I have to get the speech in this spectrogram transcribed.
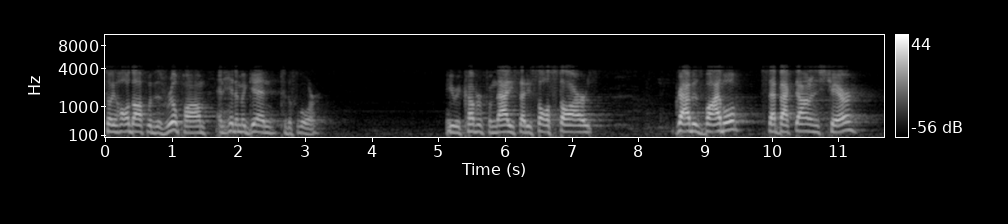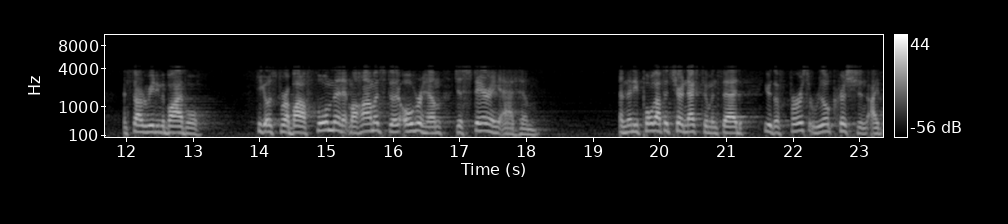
So he hauled off with his real palm and hit him again to the floor. He recovered from that. He said he saw stars grabbed his Bible, sat back down in his chair, and started reading the Bible. He goes, For about a full minute, Muhammad stood over him, just staring at him. And then he pulled out the chair next to him and said, You're the first real Christian I've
